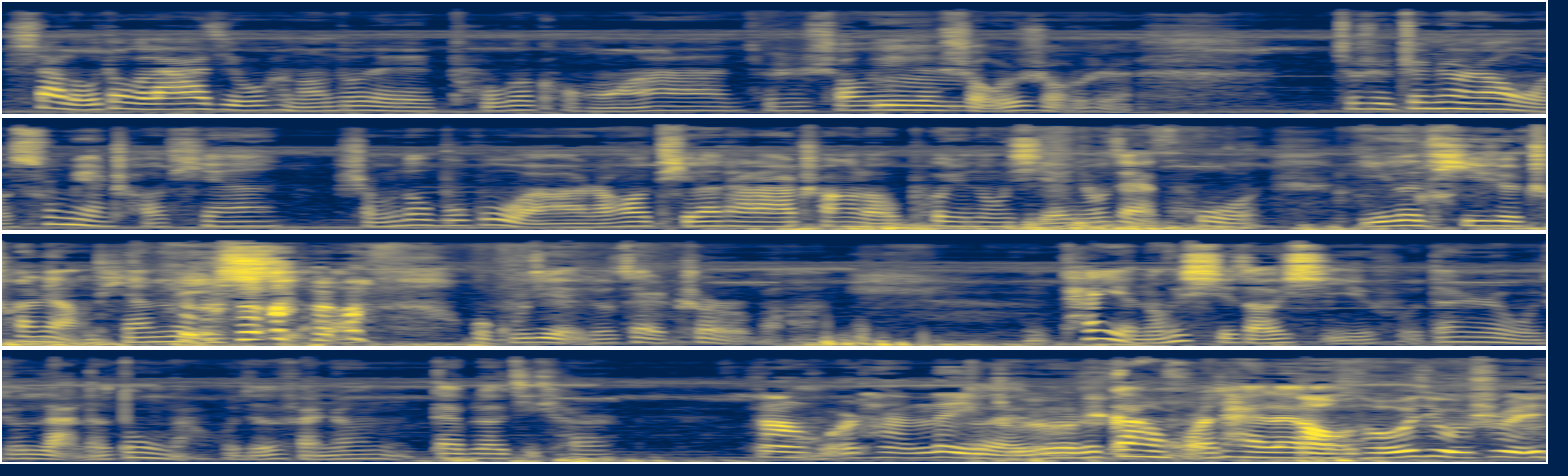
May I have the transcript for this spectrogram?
下楼倒个垃圾，我可能都得涂个口红啊，就是稍微的嗯收拾收拾。就是真正让我素面朝天，什么都不顾啊，然后提了他拉穿个老破运动鞋、牛仔裤，一个 T 恤穿两天没洗了，我估计也就在这儿吧。嗯他也能洗澡洗衣服，但是我就懒得动吧，我觉得反正待不了几天儿。干活太累，对，就是干活太累了，倒头就睡。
